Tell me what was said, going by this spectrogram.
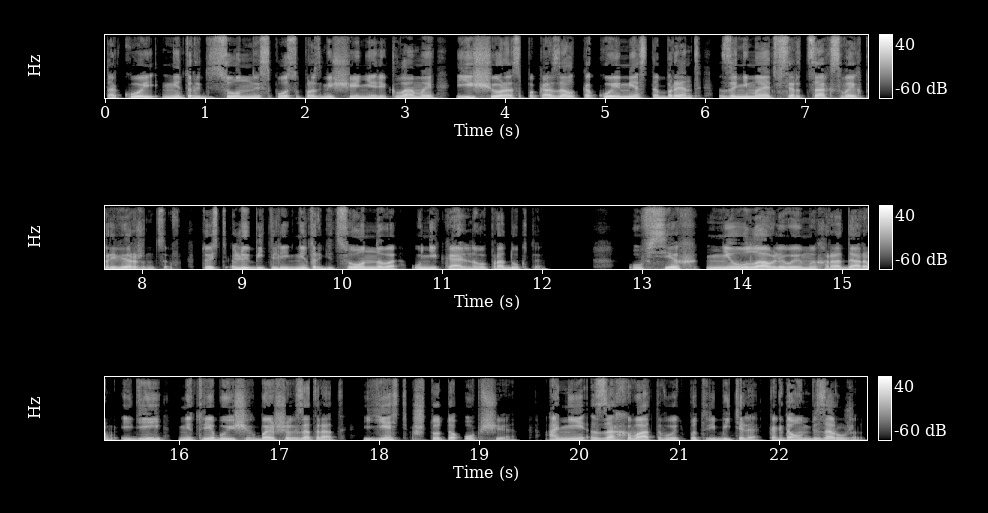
Такой нетрадиционный способ размещения рекламы еще раз показал, какое место бренд занимает в сердцах своих приверженцев, то есть любителей нетрадиционного уникального продукта. У всех неулавливаемых радаром идей, не требующих больших затрат, есть что-то общее. Они захватывают потребителя, когда он безоружен.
